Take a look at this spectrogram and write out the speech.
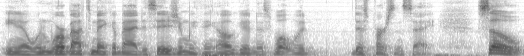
you know, when we're about to make a bad decision, we think, oh goodness, what would this person say? So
